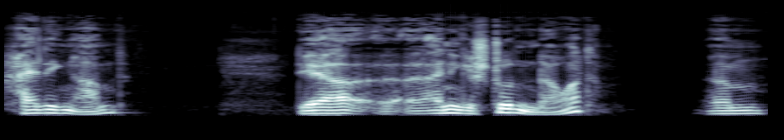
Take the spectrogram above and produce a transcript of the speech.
Heiligen Abend, der äh, einige Stunden dauert, ähm,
